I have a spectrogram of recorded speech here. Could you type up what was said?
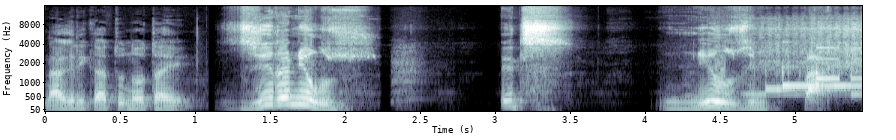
नागरिकातून होत आहे. Zero news. It's news impact.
